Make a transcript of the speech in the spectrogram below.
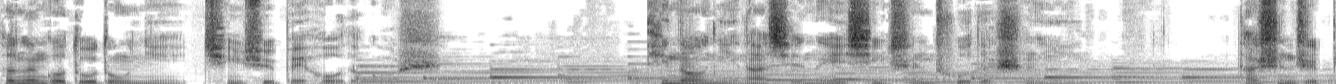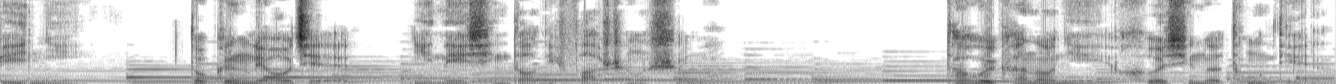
他能够读懂你情绪背后的故事，听到你那些内心深处的声音。他甚至比你都更了解你内心到底发生了什么。他会看到你核心的痛点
